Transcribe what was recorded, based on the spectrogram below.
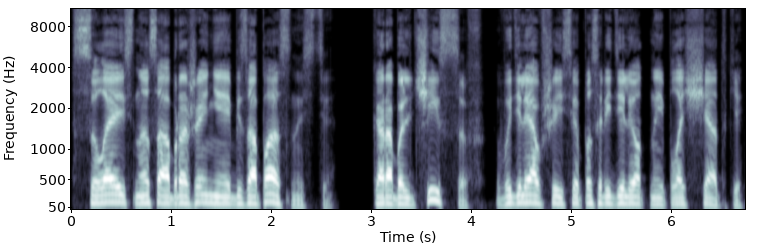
ссылаясь на соображения безопасности. Корабль Чиссов, выделявшийся посреди летной площадки,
